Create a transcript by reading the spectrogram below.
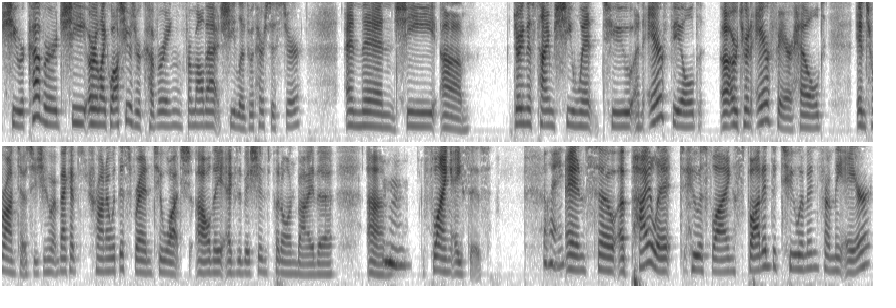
she recovered she or like while she was recovering from all that she lived with her sister and then she um during this time she went to an airfield uh, or to an airfair held in Toronto. So she went back up to Toronto with this friend to watch all the exhibitions put on by the um, Flying Aces. Okay. And so a pilot who was flying spotted the two women from the air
